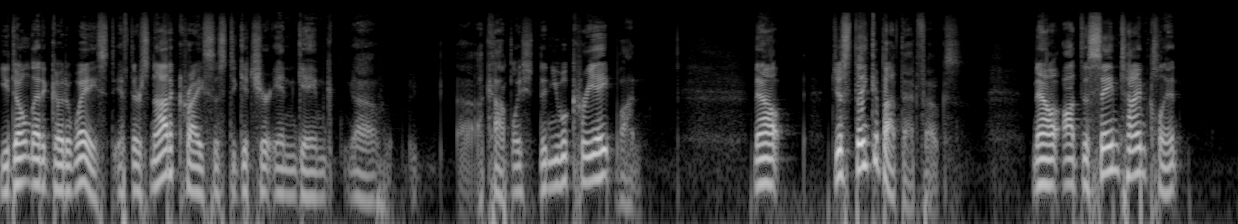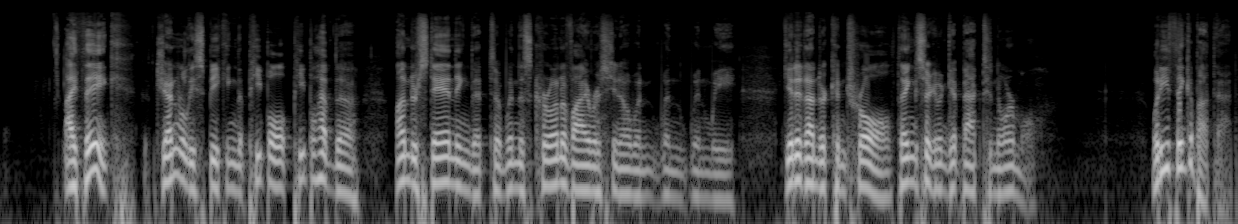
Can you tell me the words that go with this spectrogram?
you don't let it go to waste. If there's not a crisis to get your end game uh, accomplished, then you will create one. Now, just think about that, folks. Now, at the same time, Clint, I think, generally speaking, that people people have the understanding that uh, when this coronavirus, you know, when when when we get it under control, things are going to get back to normal. What do you think about that?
